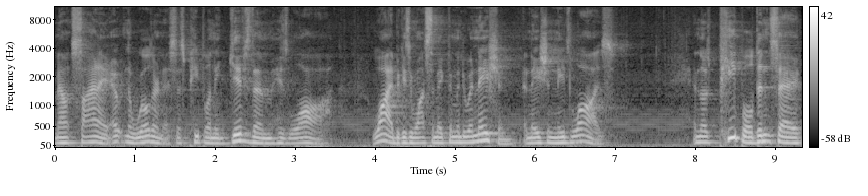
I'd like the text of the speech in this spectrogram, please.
Mount Sinai out in the wilderness as people, and he gives them his law. Why? Because he wants to make them into a nation. A nation needs laws. And those people didn't say,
